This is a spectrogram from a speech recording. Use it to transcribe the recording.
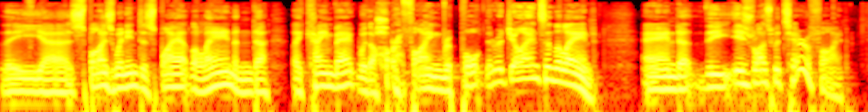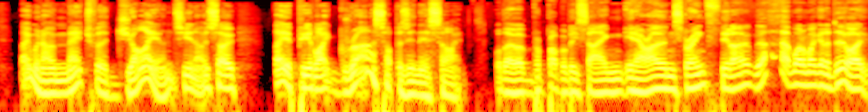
the uh, spies went in to spy out the land, and uh, they came back with a horrifying report. There are giants in the land, and uh, the Israelites were terrified. They were no match for giants, you know. So they appeared like grasshoppers in their sight. Well, they were probably saying, in our own strength, you know, ah, what am I going to do? I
